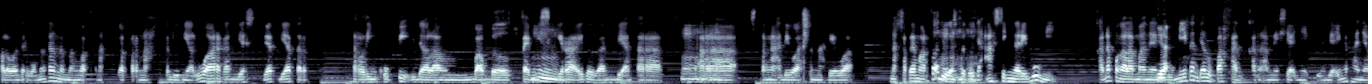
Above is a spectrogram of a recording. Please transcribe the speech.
Kalau Wonder Woman kan memang nggak pernah nggak pernah ke dunia luar kan. Dia dia dia ter terlingkupi di dalam bubble Themyscira itu kan. Di antara Hmm. para setengah dewa setengah dewa. Nah Captain Marvel juga Hmm. sebetulnya asing dari bumi karena pengalamannya Ya. di bumi kan dia lupakan karena amnesianya itu yang dia ingat hanya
